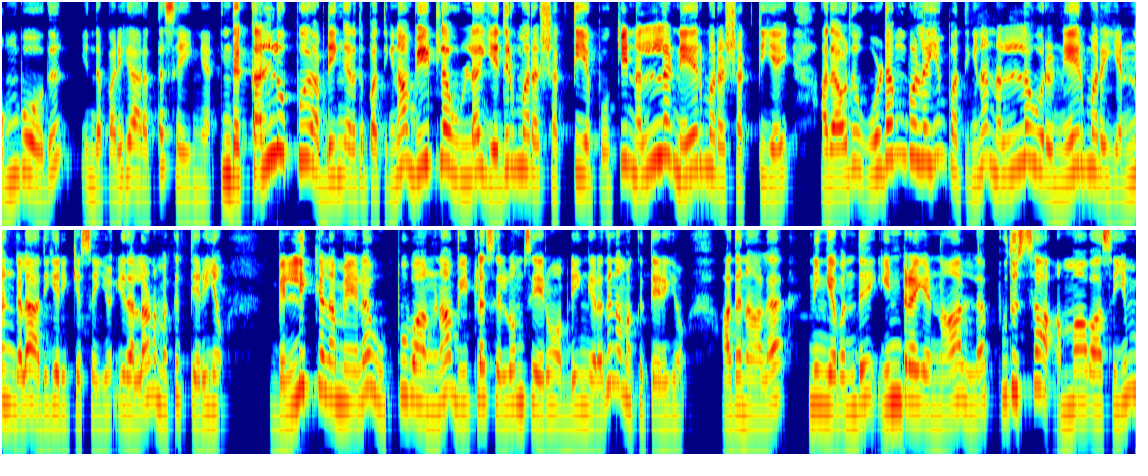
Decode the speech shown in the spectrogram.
ஒம்பது இந்த பரிகாரத்தை செய்யுங்க. இந்த கல்லுப்பு அப்படிங்கிறது பார்த்தீங்கன்னா வீட்டில் உள்ள எதிர்மற சக்தியை போக்கி நல்ல நேர்மர சக்தியை அதாவது உடம்புலையும் பார்த்தீங்கன்னா நல்ல ஒரு நேர்மறை எண்ணங்களை அதிகரிக்க செய்யும். இதெல்லாம் நமக்கு தெரியும். வெள்ளிக்கிழமையில உப்பு வாங்கினா வீட்டில் செல்வம் சேரும் அப்படிங்கிறது நமக்கு தெரியும். அதனால் நீங்கள் வந்து இன்றைய நாளில் புதுசாக அமாவாசையும்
